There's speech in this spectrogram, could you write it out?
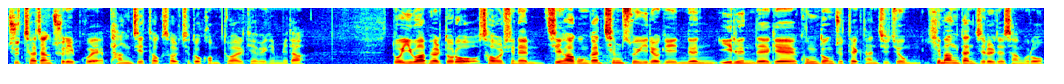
주차장 출입구에 방지턱 설치도 검토할 계획입니다. 또 이와 별도로 서울시는 지하 공간 침수 이력이 있는 74개 공동주택 단지 중 희망 단지를 대상으로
